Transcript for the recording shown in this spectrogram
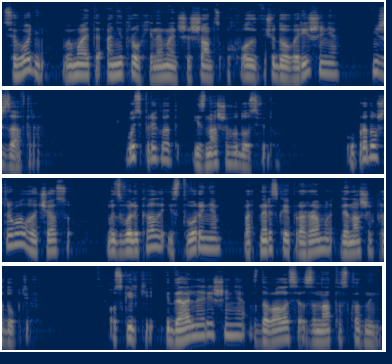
Сьогодні ви маєте ані трохи не менший шанс ухвалити чудове рішення, ніж завтра. Ось приклад із нашого досвіду. Упродовж тривалого часу ми зволікали із створенням партнерської програми для наших продуктів, оскільки ідеальне рішення здавалося занадто складним.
